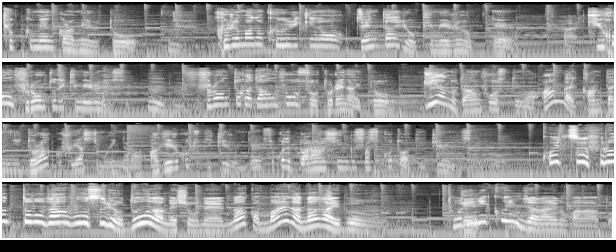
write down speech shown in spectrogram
局面から見ると、車の空力の全体量を決めるのってはい。基本フロントで決めるんですよ。うんうん。フロントがダウンフォースを取れないとリアのダウンフォースっていうのは案外簡単にドラッグ増やしてもいいなら上げることできるんでそこでバランシングさすことはできるんですけど。こいつフロントのダウンフォース量どうなんでしょうね。なんか前が長い分取りにくいんじゃないのかなと。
